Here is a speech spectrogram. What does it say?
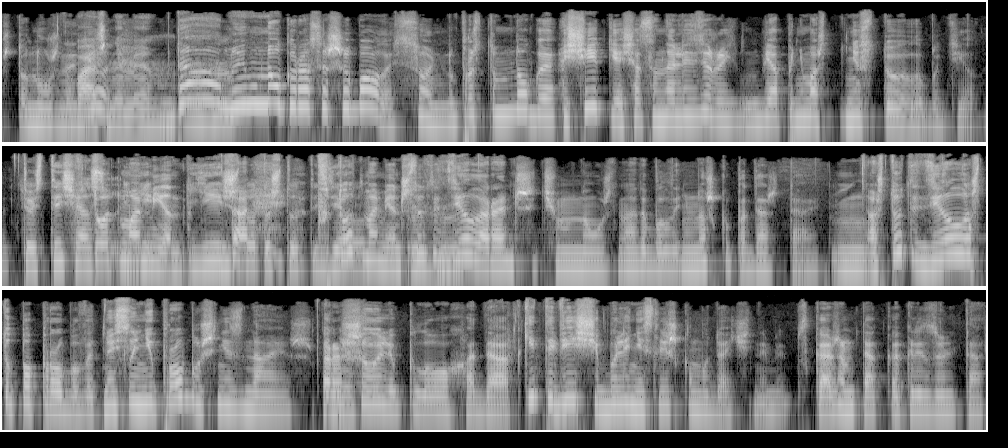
что нужно Важными. делать. Да, угу. ну и много раз ошибалась, Сонь. Ну просто много вещей я сейчас анализирую, я понимаю, что не стоило бы делать. То есть ты сейчас в тот момент есть да, что-то, что ты в делала. тот момент что-то угу. делала раньше, чем нужно. Надо было немножко подождать. А что ты делала, что попробовать? Но если не пробуешь, не знаешь, Конечно. хорошо или плохо, да. Какие-то вещи были не слишком удачными, скажем так, как результат.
